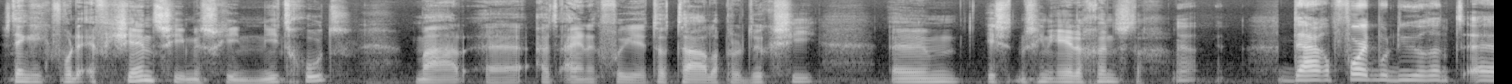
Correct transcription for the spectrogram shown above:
is denk ik voor de efficiëntie misschien niet goed, maar eh, uiteindelijk voor je totale productie ehm, is het misschien eerder gunstig. Daarop voortbordurend eh,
